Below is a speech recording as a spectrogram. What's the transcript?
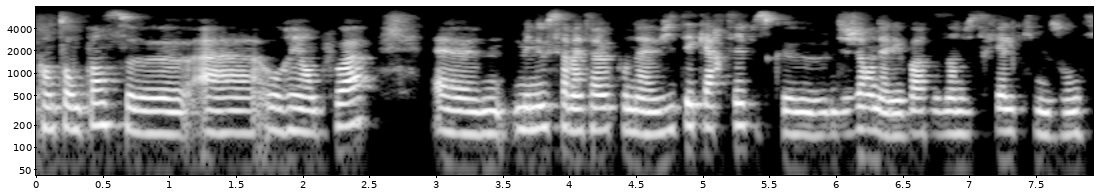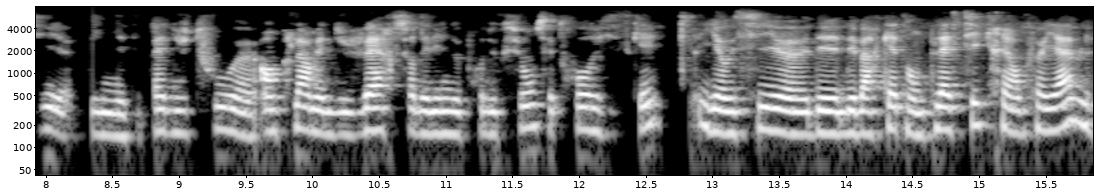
quand on pense à, au réemploi. Euh, mais nous, c'est un matériau qu'on a vite écarté parce que déjà, on allait voir des industriels qui nous ont dit qu'ils n'étaient pas du tout euh, enclins à mettre du verre sur des lignes de production, c'est trop risqué. Il y a aussi euh, des, des, barquettes en plastique réemployables,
